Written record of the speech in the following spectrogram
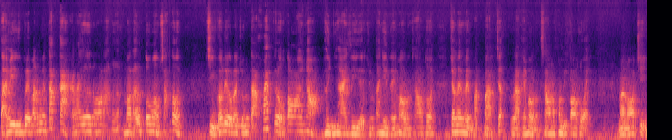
Tại vì về mặt nguyên tắc cả cái layer nó đã nó đã được tô màu sẵn rồi chỉ có điều là chúng ta khoét cái lỗ to hay nhỏ hình hài gì để chúng ta nhìn thấy màu đằng sau thôi. Cho nên về mặt bản chất là cái màu đằng sau nó không bị co duỗi, mà nó chỉ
